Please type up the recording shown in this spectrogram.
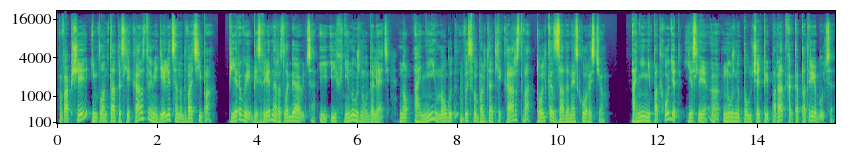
Вообще, имплантаты с лекарствами делятся на два типа. Первые безвредно разлагаются, и их не нужно удалять, но они могут высвобождать лекарства только с заданной скоростью. Они не подходят, если э, нужно получать препарат, когда потребуется.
